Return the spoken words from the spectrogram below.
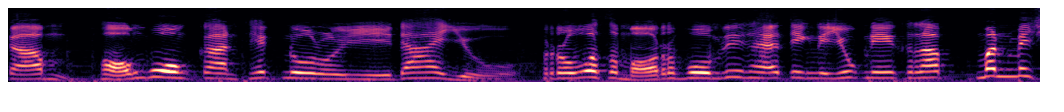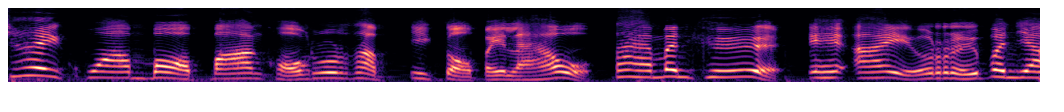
กรรม ของวงการเทคโนโลยีได้อยู่ เพราะว่าสมรภูมิที่แท้จริงในยุคนี้ครับ มันไม่ใช่ความบอบบางของโทรศัพท์อีกต่อไปแล้ว แต่มันคือ AI หรือปัญญา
